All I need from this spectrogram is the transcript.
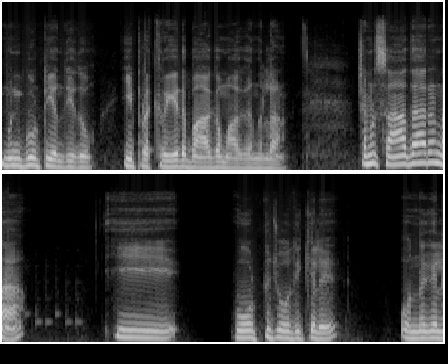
മുൻകൂട്ടി എന്ത് ചെയ്തു? ഈ പ്രക്രിയയുടെ ഭാഗമാകുക എന്നുള്ളതാണ്. പക്ഷെ നമ്മൾ സാധാരണ ഈ വോട്ട് ചോദിക്കൽ ഒന്നുകിൽ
